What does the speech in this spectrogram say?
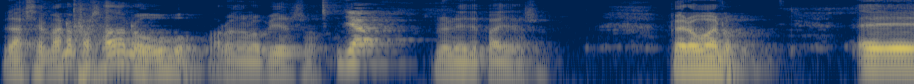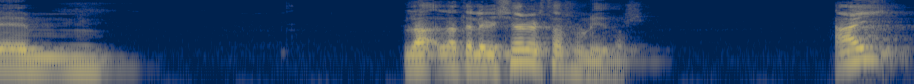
La semana pasada no hubo, ahora que lo pienso. Ya. Nariz de payaso. Pero bueno, em, la, la televisión en Estados Unidos. Hay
